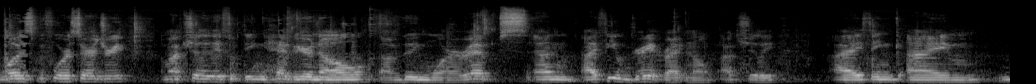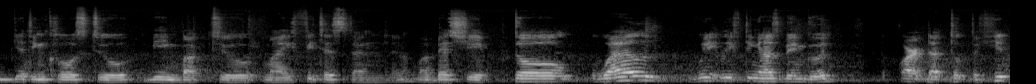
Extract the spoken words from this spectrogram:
was before surgery. I'm actually lifting heavier now. I'm doing more reps and I feel great right now actually. I think I'm getting close to being back to my fittest and you know, my best shape. So while weightlifting has been good, the part that took the hit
